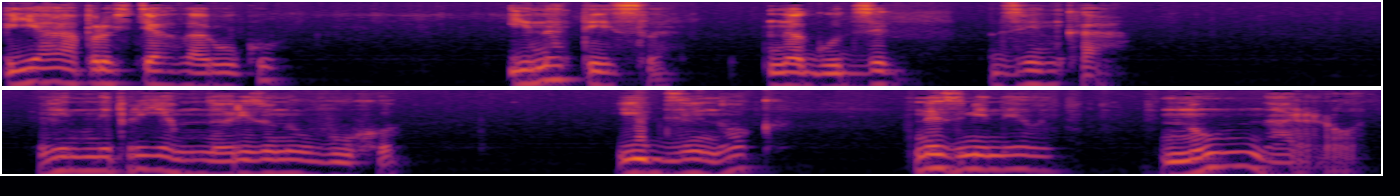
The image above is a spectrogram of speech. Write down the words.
Я простягла руку і натисла на гудзик дзвінка. Він неприємно різонув вухо, і дзвінок не змінили. Ну, народ.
